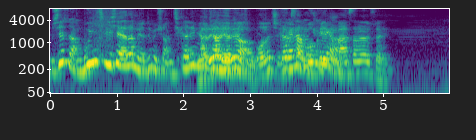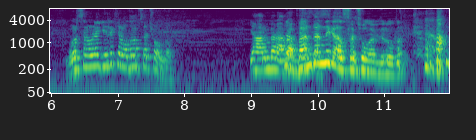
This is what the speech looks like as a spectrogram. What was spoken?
Bir şey söyleyeyim bu hiçbir işe yaramıyor değil mi şu an? Çıkarayım mı? Yarıyor yarıyor. Onu çıkarırsan Üzerine boku dökülüyor. yedim ben sana öyle söyleyeyim. Bu arada sen oraya gelirken odam saç oldu. Yarın beraber Ya benden ne kadar saç olabilir o da?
